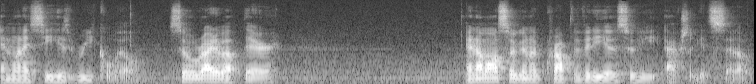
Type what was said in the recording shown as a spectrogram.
And when I see his recoil. So right about there. And I'm also going to crop the video so he actually gets set up.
